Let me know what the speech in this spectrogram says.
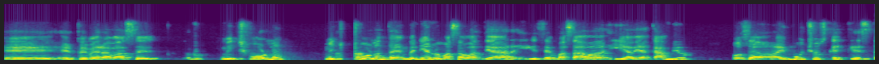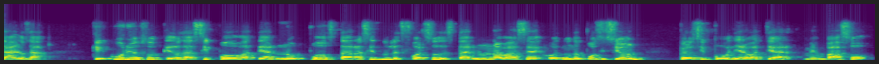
eh, el primera base, Mitch Morland Mitch Moreland también venía nomás a batear y se envasaba y había cambio. O sea, hay muchos que, que están, o sea, qué curioso que, o sea, sí puedo batear, no puedo estar haciendo el esfuerzo de estar en una base o en una posición, pero sí puedo venir a batear, me envaso,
